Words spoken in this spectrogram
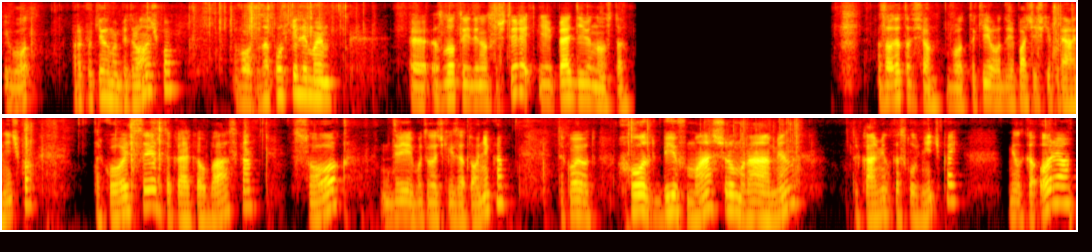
И вот, прокрутили мы бедроночку. Вот, заплатили мы э, злотые 94 и 5,90. За вот это все. Вот такие вот две пачечки пряничков. Такой сыр, такая колбаска, сок, две бутылочки изотоника. Такой вот hot beef mushroom рамен. Такая милка с клубничкой. Милка орео.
